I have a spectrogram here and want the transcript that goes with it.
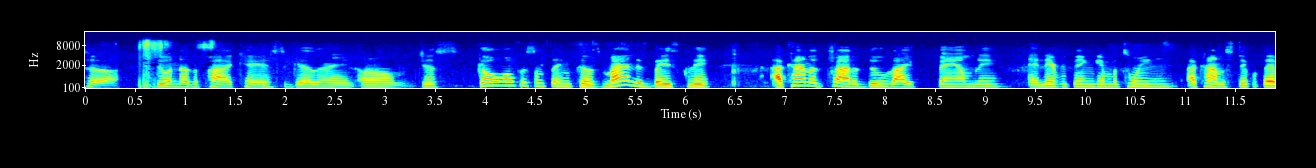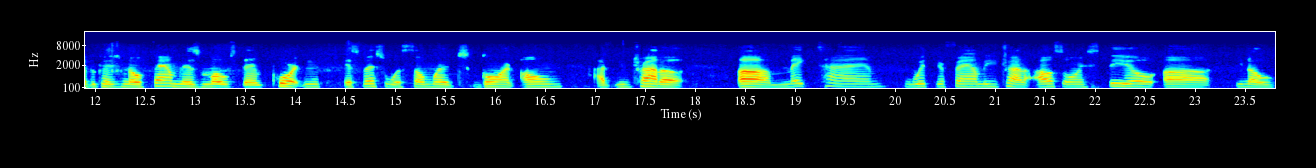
to do another podcast together and um, just go over some things. Because mine is basically, I kind of try to do like family and everything in between. I kind of stick with that because you know family is most important, especially with so much going on. I, you try to uh, make time with your family. You try to also instill, uh, you know,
